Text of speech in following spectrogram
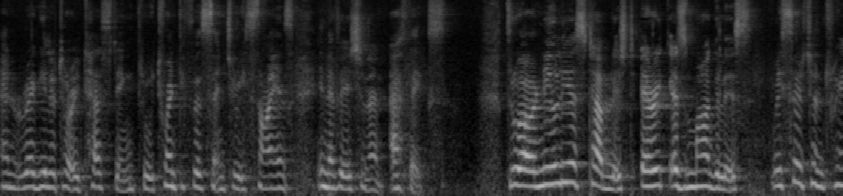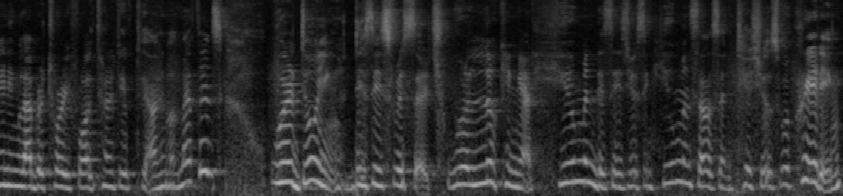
and regulatory testing through 21st century science, innovation, and ethics. Through our newly established Eric S. Research and Training Laboratory for Alternative to Animal Methods, we're doing disease research. We're looking at human disease using human cells and tissues. We're creating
